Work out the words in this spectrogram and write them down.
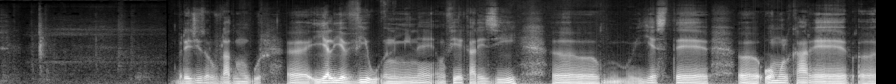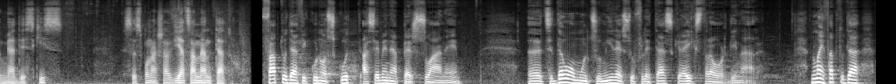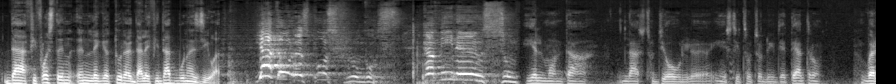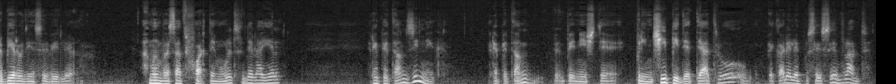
regizorul Vlad Mugur. Uh, El e viu în mine în fiecare zi. Uh, Este uh, omul care mi-a deschis, să spun așa, viața mea în teatru. Faptul de a fi cunoscut asemenea persoane îți dă o mulțumire sufletească extraordinară. Numai faptul de a, de a fi fost în, în legătură, de a le fi dat bună ziua. Iată un răspuns frumos, ca mine însumi. El monta la studioul uh, Institutului de Teatru Bărbierul din Sevilla. Am învățat foarte mult de la el. Repetam zilnic. Repetam pe, pe niște principii de teatru pe care le pusese Vlad.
